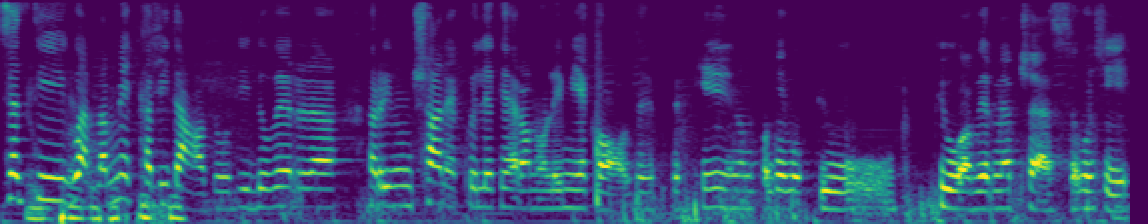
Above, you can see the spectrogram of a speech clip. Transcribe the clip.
Senti, guarda, a me è capitato di dover eh, rinunciare a quelle che erano le mie cose perché non potevo più, più averne accesso così.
